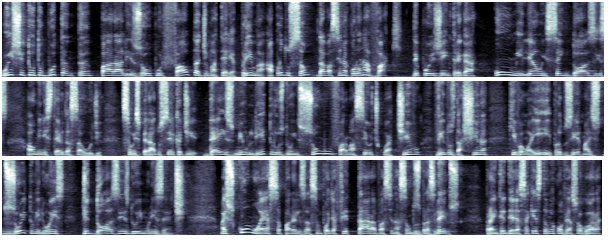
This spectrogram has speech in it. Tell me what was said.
O Instituto Butantan paralisou por falta de matéria-prima a produção da vacina Coronavac, depois de entregar 1 milhão e 100 doses ao Ministério da Saúde. São esperados cerca de 10 mil litros do insumo farmacêutico ativo vindos da China, que vão aí produzir mais 18 milhões de doses do imunizante. Mas como essa paralisação pode afetar a vacinação dos brasileiros? Para entender essa questão, eu converso agora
